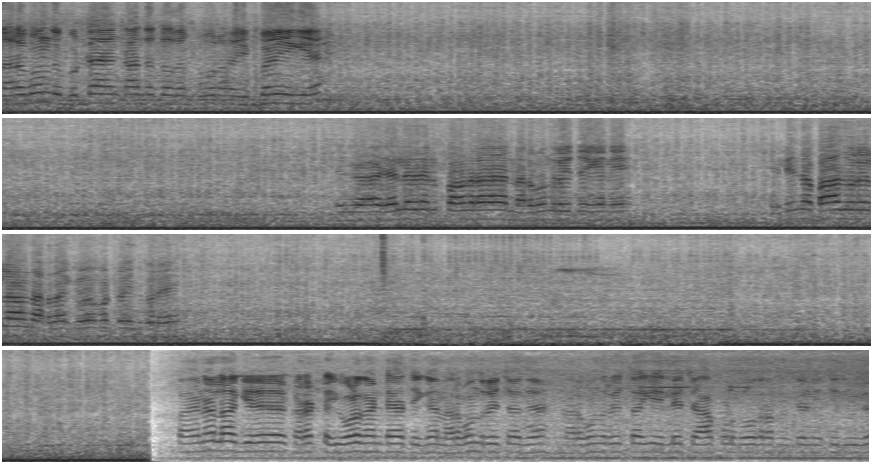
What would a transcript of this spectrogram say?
ನರಗೊಂದು ಗುಡ್ಡ ಹೆಂಗೆ ಕಾಣ್ತದ ಪೂರ ಇಬ್ಬನಿಗೆ. ಈಗ ಎಲ್ಲದೇನಪ್ಪ ಅಂದ್ರೆ ನರಗುಂದ ರೈತ ಆಗೇನಿ ಇಲ್ಲಿಂದ ದೂರ ಇಲ್ಲ ಒಂದು ಅರ್ಧ ಕಿಲೋಮೀಟ್ರ್ ಐತೆ ಬರೀ. ಫೈನಲ್ ಆಗಿ ಕರೆಕ್ಟ್ ಏಳು ಗಂಟೆ ಆಯ್ತು. ಈಗ ನರಗುಂದ ರೀಚ್ ಆಗಿದೆ ನರಗುಂದ ರೀಚ್ ಆಗಿ ಇಲ್ಲೇ ಚಹಾ ಕುಡ್ದು ಹೋದ್ರ ಅಂತೇಳಿ ನಿಂತಿದ್ವಿ ಈಗ.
